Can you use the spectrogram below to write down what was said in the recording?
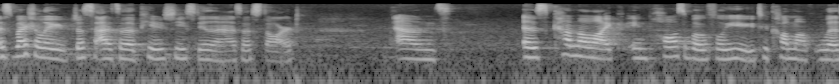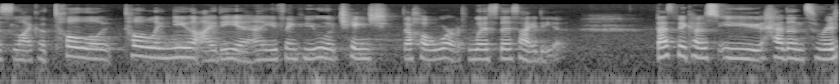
especially just as a PhD student as a start. And it's kind of like impossible for you to come up with like a total, totally new idea and you think you will change the whole world with this idea. That's because you hadn't read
